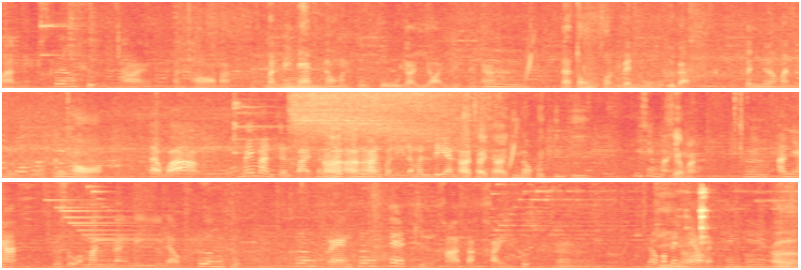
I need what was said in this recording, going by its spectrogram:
มันเครื่องถึง ใช่มันชอบอะมันไม่แน่นเนาะมันฟูฟูๆหย่อยๆนิดนึงอือะมแล้วตรงส่วนที่เป็นหมูคือแบบ เป็นเนื้อมันหมูฉันชอบ แต่ว่าไม่มันเกินไป ฉันเคยอ่ากินอ่ามันกว่านี้แล้วมันเลี่ยนอ่าใช่ใช่ที่เราเคยกินที่ที่เชียงใหม่เชียงใหม่ อืมอันเนี้ย รู้สึกว่ามันกำลังดีแล้วเครื่องถึงเครื่องแกงเครื่องเทศขิงข่าตะไคร้ถึงเออแล้วก็เป็นดีแนอะวแบบแห้งเออ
